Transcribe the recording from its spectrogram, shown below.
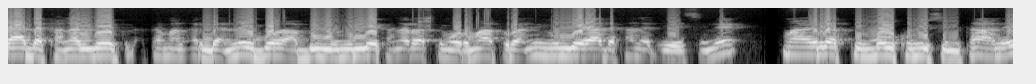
yaada kanallee fudhataman arganne biyyuun illee kanarratti mormaa turanii nullee yaada kana dhiyeessine maa irratti immoo kunis hin taane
